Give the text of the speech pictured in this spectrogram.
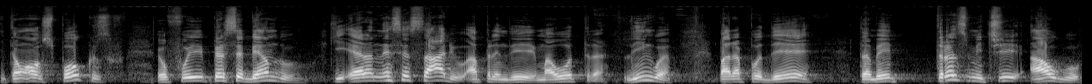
Então, aos poucos, eu fui percebendo que era necessário aprender uma outra língua para poder também transmitir algo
